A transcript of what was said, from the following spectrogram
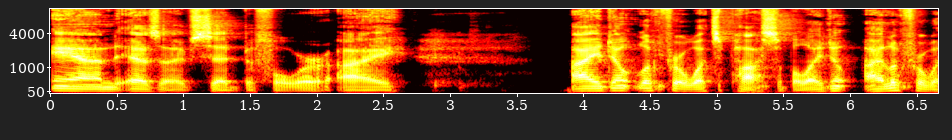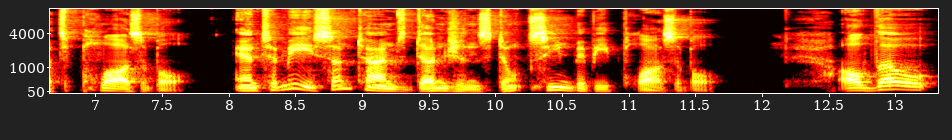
And as I've said before, I I don't look for what's possible. I don't I look for what's plausible. And to me, sometimes dungeons don't seem to be plausible. Although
